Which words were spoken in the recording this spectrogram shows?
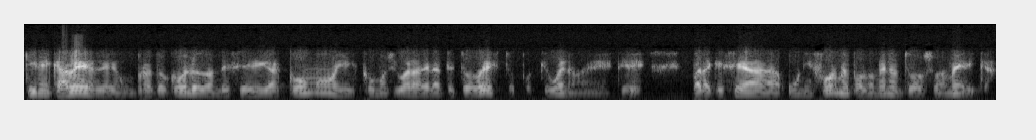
tiene que haber eh, un protocolo donde se diga cómo y cómo llevar adelante todo esto, porque bueno, este, para que sea uniforme por lo menos en toda Sudamérica.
